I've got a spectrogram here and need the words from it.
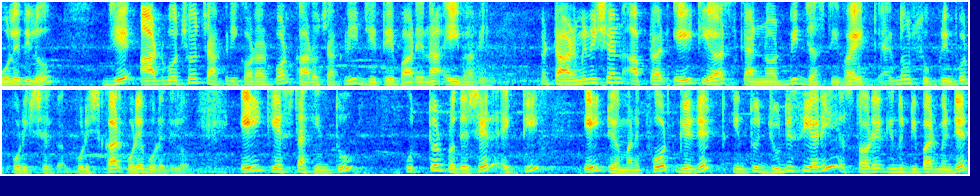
বলে দিল যে, আট বছর চাকরি করার পর কারও চাকরি যেতে পারে না। এইভাবে। Termination after eight years can not be justified, একদম সুপ্রিম কোর্ট পরিষ্কার পরিষ্কার করে বলে দিল। এই কেসটা কিন্তু উত্তরপ্রদেশের একটি এইট মানে ফোর্থ গ্রেডেড কিন্তু জুডিশিয়ারি স্তরের কিন্তু ডিপার্টমেন্টের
